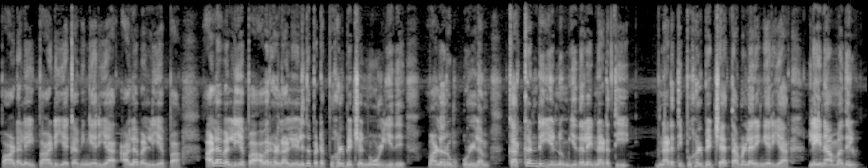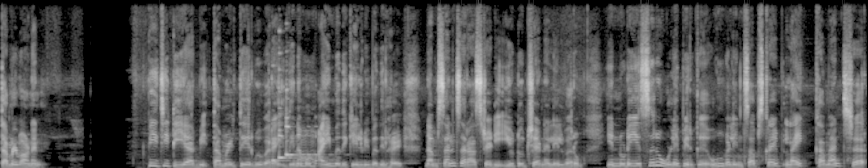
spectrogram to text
பாடலை பாடிய கவிஞர் யார் அளவள்ளியப்பா. அளவள்ளியப்பா அவர்களால் எழுதப்பட்ட புகழ்பெற்ற நூல் இது. மலரும் உள்ளம். கற்கண்டு என்னும் இதழை நடத்தி நடத்தி புகழ்பெற்ற தமிழறிஞர் யார் லீனா மதில் தமிழ்வாணன். பிஜிடிஆர்பி தமிழ் தேர்வு வரை தினமும் ஐம்பது கேள்வி பதில்கள் நம் சன் சராஸ்டடி யூடியூப் சேனலில் வரும். என்னுடைய சிறு உழைப்பிற்கு உங்களின் சப்ஸ்கிரைப் லைக் கமெண்ட் ஷேர்.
